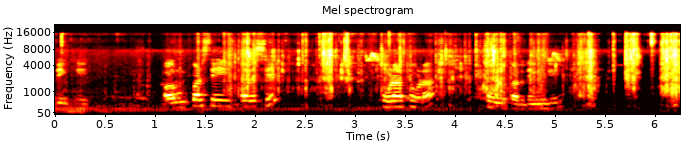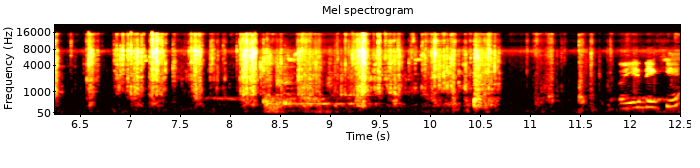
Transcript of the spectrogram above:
देखिए और ऊपर से इस तरह से थोड़ा थोड़ा फोल्ड कर देंगे। तो ये देखिए,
